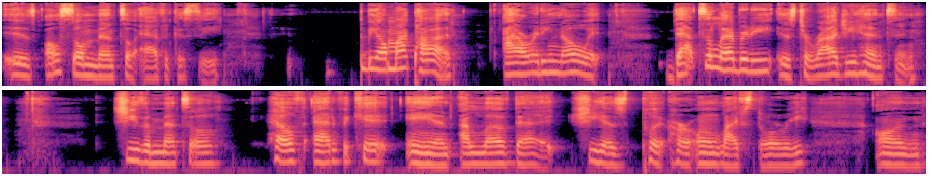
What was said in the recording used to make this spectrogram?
is also mental advocacy to be on my pod. I already know it. That celebrity is Taraji Henson. She's a mental health advocate, and I love that she has put her own life story on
